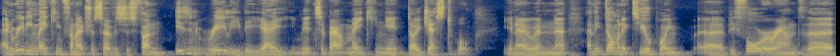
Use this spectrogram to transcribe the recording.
And really, making financial services fun isn't really the aim. It's about making it digestible. You know, and uh, I think Dominic, to your point uh, before around the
